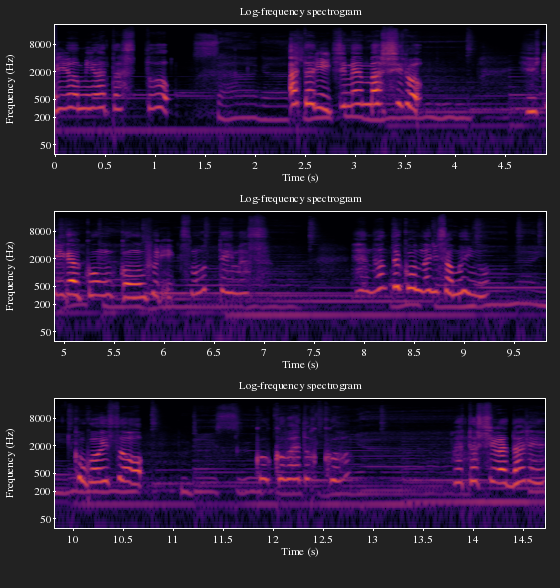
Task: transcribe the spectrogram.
周りを見渡すと辺り一面真っ白。雪がこんこん降り積もっています。えなんでこんなに寒いの？凍いそう。ここはどこ？私は誰、あ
